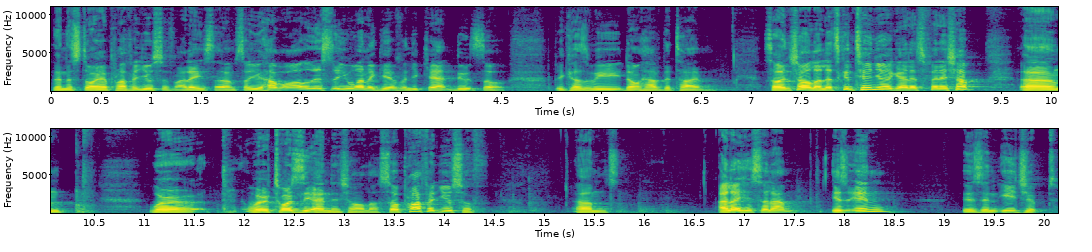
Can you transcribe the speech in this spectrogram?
than the story of Prophet Yusuf salam. So you have all of this that you want to give and you can't do so because we don't have the time. So inshallah, let's continue again. Let's finish up. Um, we're, we're towards the end, inshallah. So Prophet Yusuf um, salam is in, is in Egypt.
